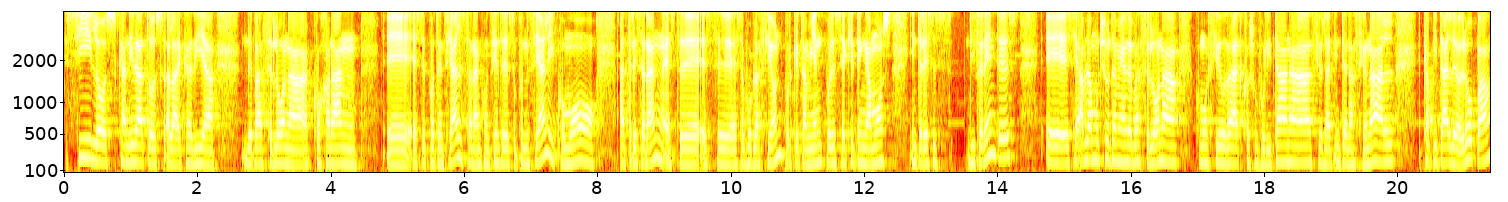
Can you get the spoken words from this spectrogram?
si los candidatos a la alcaldía de Barcelona cogerán eh, este potencial, estarán conscientes de este potencial y cómo atravesarán este, este, esta población, porque también puede ser que tengamos intereses diferentes. Eh, se habla mucho también de Barcelona como ciudad cosmopolitana, ciudad internacional, capital de Europa.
